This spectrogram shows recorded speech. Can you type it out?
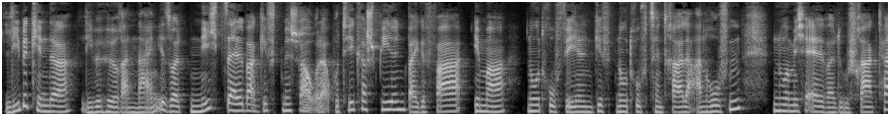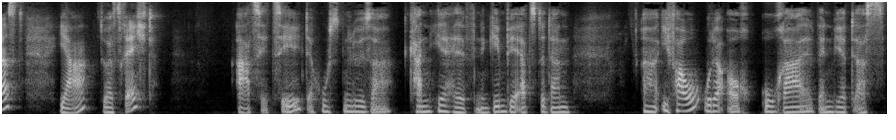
liebe Kinder, liebe Hörer, nein, ihr sollt nicht selber Giftmischer oder Apotheker spielen. Bei Gefahr immer Notruf wählen, Giftnotrufzentrale anrufen. Nur Michael, weil du gefragt hast. Ja, du hast recht. ACC, der Hustenlöser, kann hier helfen. Den geben wir Ärzte dann äh, IV oder auch oral, wenn wir das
